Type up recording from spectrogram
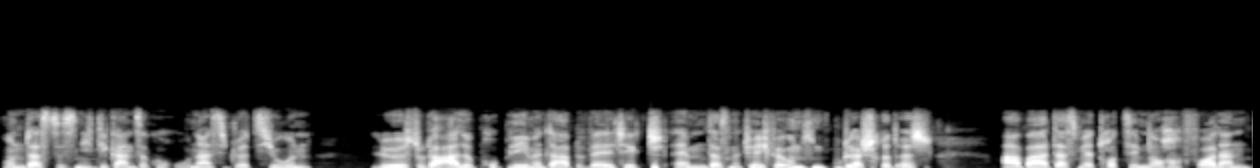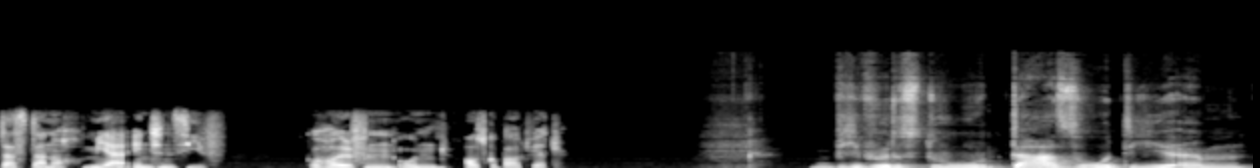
und dass das nicht die ganze Corona-Situation löst oder alle Probleme da bewältigt, ähm, das natürlich für uns 'n guter Schritt ist, aber dass wir trotzdem noch fordern, dass da noch mehr intensiv geholfen und ausgebaut wird. Wie würdest du da so die, ähm,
